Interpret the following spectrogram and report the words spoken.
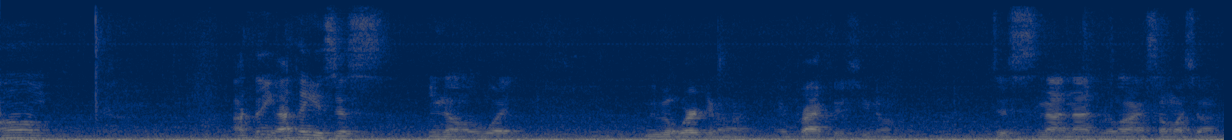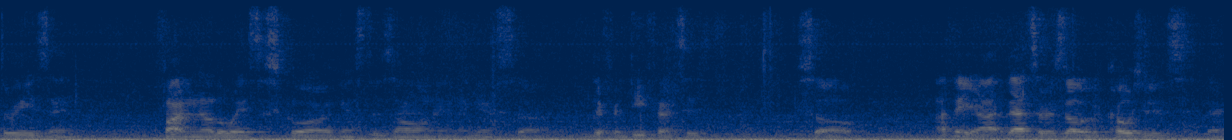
Um, I think I think it's just you know what we've been working on in practice. You know, just not not relying so much on threes and finding other ways to score against the zone and against uh, different defenses. So I think I, that's a result of the coaches that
